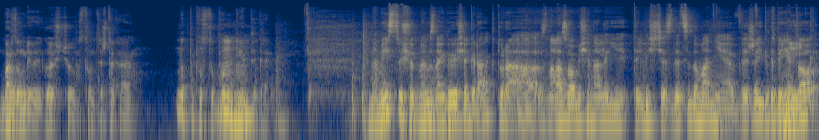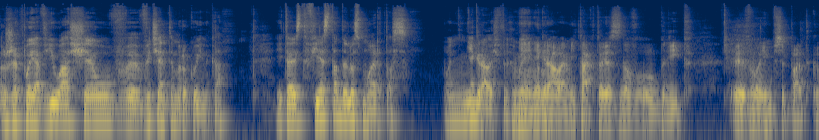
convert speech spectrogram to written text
Bardzo miły gościu, stąd też taka, no po prostu polubiłem tę grę. Na miejscu siódmym znajduje się gra, która znalazłaby się na li- tej liście zdecydowanie wyżej, gdyby nie to, że pojawiła się w wyciętym roku Inka. I to jest Fiesta de los Muertos. Bo nie grałeś w to chyba. Nie, nie grałem i tak, to jest znowu blip w moim przypadku.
